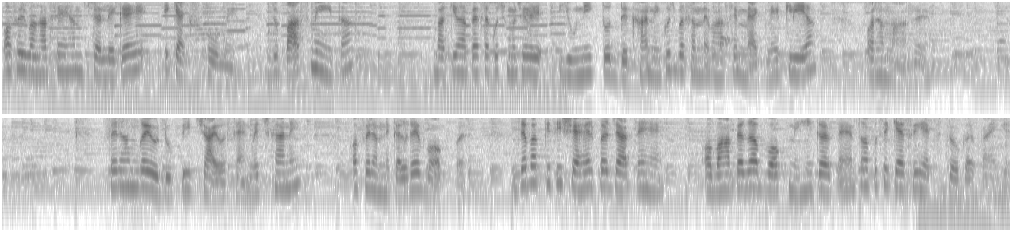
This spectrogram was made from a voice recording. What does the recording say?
और फिर वहाँ से हम चले गए एक एक्सपो में, जो पास में ही था। बाकी वहाँ पे ऐसा कुछ मुझे यूनिक तो दिखा नहीं, कुछ बस हमने वहाँ से मैग्नेट लिया। और हम आ गए। फिर हम गए उडुपी चाय और सैंडविच खाने और फिर हम निकल गए वॉक पर। जब आप किसी शहर पर जाते हैं और वहाँ पे अगर आप वॉक नहीं करते हैं तो आप उसे कैसे ही एक्सप्लोर कर पाएँगे?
